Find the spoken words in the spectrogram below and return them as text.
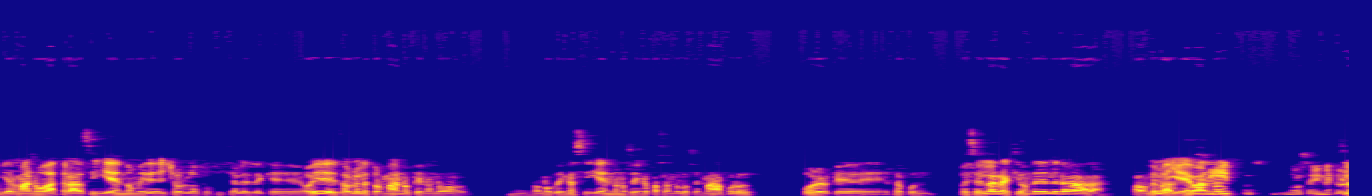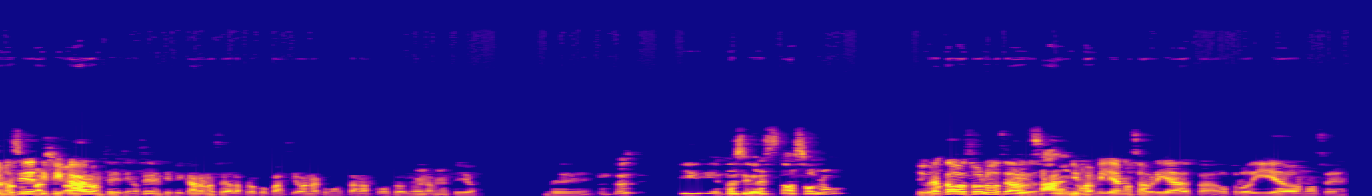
mi atrás. hermano atrás siguiéndome. Y de hecho los oficiales de que oye háblale a tu hermano que no nos no nos venga siguiendo no se venga pasando los semáforos porque o sea pues, pues él, la reacción de él era para dónde lo llevan no Sí, pues no sé, me imagino si la no se identificaron sí, si no se identificaron o sea la preocupación a cómo están las cosas no en Ujú. Hermosillo de Entonces, y, y entonces si hubieras estado solo, si hubiera No, estado solo o sea sabe, mi ¿no? familia no sabría hasta otro día o no sé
